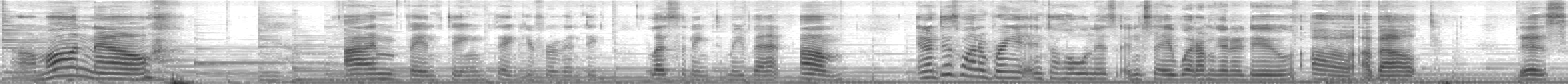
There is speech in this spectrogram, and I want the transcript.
Come on now. I'm venting. Thank you for venting. Listening to me vent. Um, and I just want to bring it into wholeness and say what I'm gonna do uh, about this.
